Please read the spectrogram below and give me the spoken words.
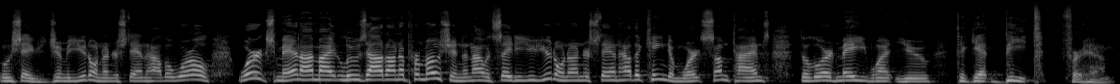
We say, Jimmy, you don't understand how the world works, man. I might lose out on a promotion. And I would say to you, you don't understand how the kingdom works. Sometimes the Lord may want you to get beat for him.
